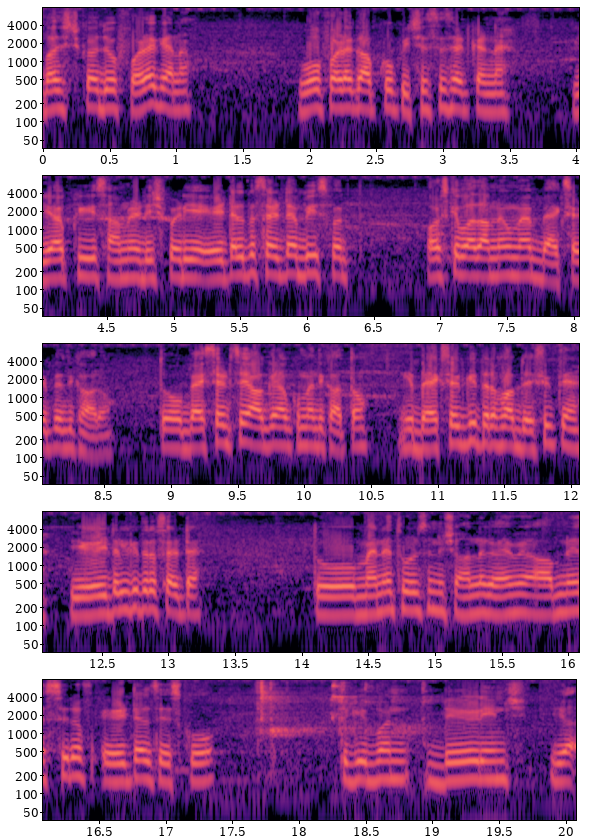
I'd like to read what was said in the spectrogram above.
बस इसका जो फ़र्क है ना, वो फ़र्क आपको पीछे से सेट करना है। ये आपकी सामने डिश पड़ी है एयरटेल पर सेट है अभी इस वक्त। और उसके बाद आपने मैं बैक साइड पर दिखा रहा हूँ। तो बैक साइड से आगे आपको मैं दिखाता हूँ। ये बैक साइड की तरफ़ आप देख सकते हैं, ये एयरटेल की तरफ़ सेट है। तो मैंने थोड़े से निशान लगाए हुए आपने सिर्फ़ एयरटेल से इसको तकरीबन डेढ़ इंच या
